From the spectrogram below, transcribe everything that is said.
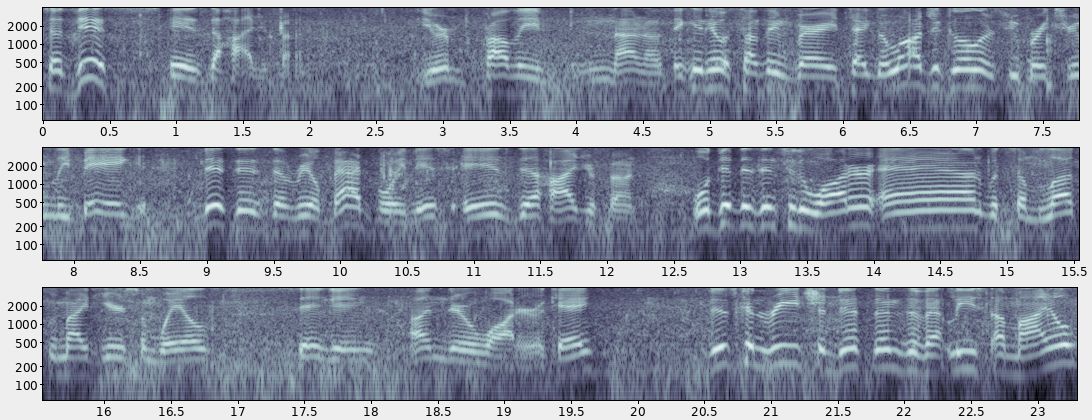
So this is the hydrophone. You're probably, I don't know, thinking it was something very technological or super extremely big. This is the real bad boy. This is the hydrophone. We'll dip this into the water and with some luck, we might hear some whales singing underwater, okay? This can reach a distance of at least a mile,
